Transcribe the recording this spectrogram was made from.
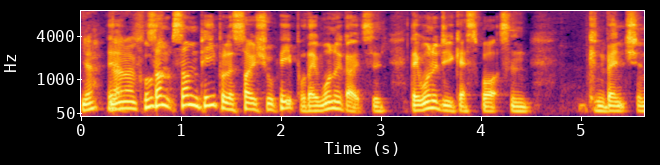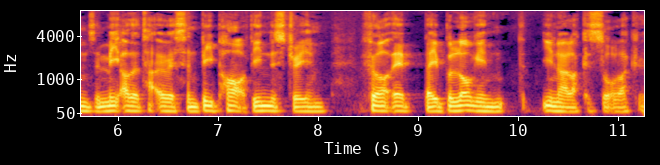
Yeah, Yeah. no, no, of course. Some some people are social people. They want to go to they want to do guest spots and conventions and meet other tattooists and be part of the industry and feel like they they belong in you know like a sort of like a,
